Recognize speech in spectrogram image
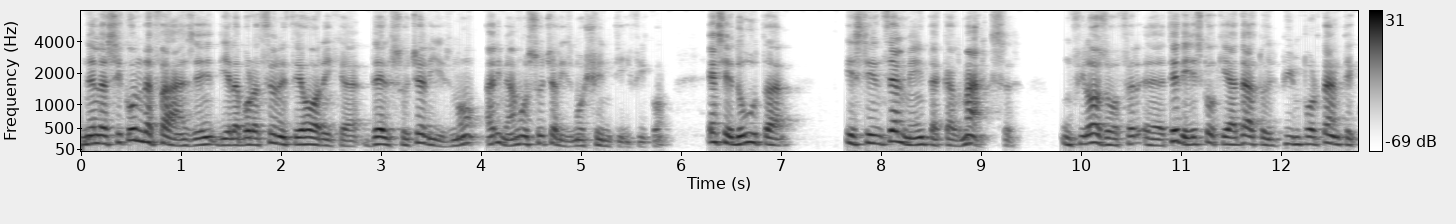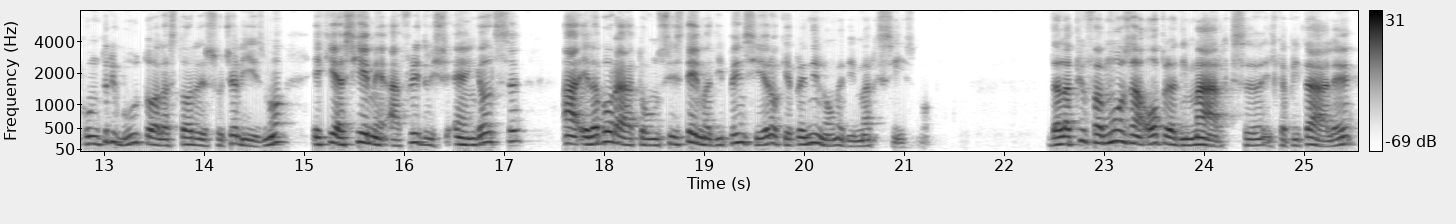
Nella seconda fase di elaborazione teorica del socialismo arriviamo al socialismo scientifico. Essa è dovuta essenzialmente a Karl Marx, un filosofo eh, tedesco che ha dato il più importante contributo alla storia del socialismo e che assieme a Friedrich Engels ha elaborato un sistema di pensiero che prende il nome di marxismo. Dalla più famosa opera di Marx, Il Capitale,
